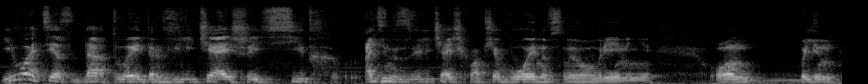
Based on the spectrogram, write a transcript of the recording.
Его отец Дарт Вейдер, величайший ситх, один из величайших вообще воинов своего времени. Он, блин,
